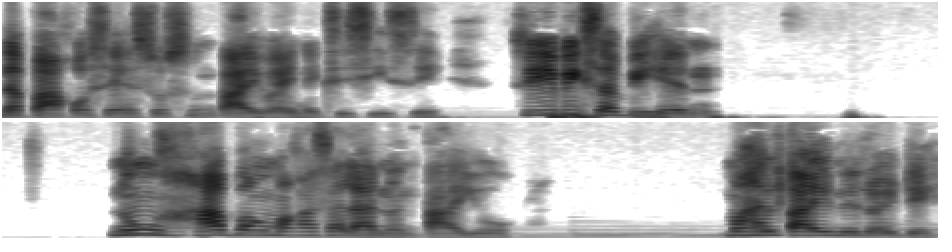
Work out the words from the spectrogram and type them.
napako si Jesus nung tayo ay nagsisisi. So, ibig sabihin, nung habang makasalanan tayo, mahal tayo ni Lord eh.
